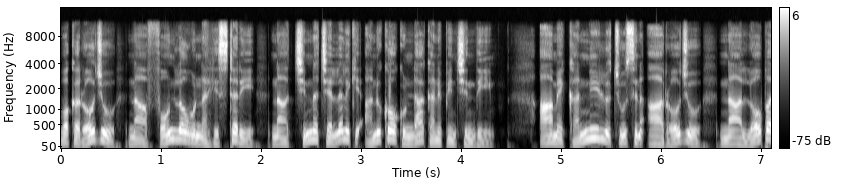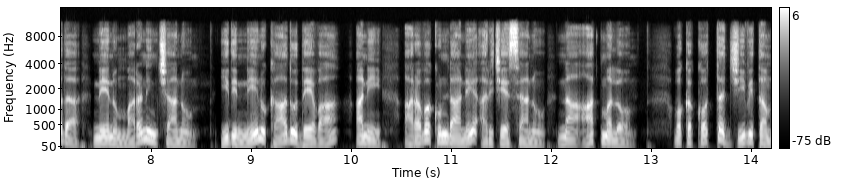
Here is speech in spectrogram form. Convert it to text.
ఒకరోజు నా ఫోన్లో ఉన్న హిస్టరీ నా చిన్న చెల్లెలికి అనుకోకుండా కనిపించింది. ఆమె కన్నీళ్ళు చూసిన ఆ రోజు నా లోపద నేను మరణించాను. ఇది నేను కాదు దేవా అని అరవకుండానే అరిచేశాను నా ఆత్మలో. ఒక కొత్త జీవితం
